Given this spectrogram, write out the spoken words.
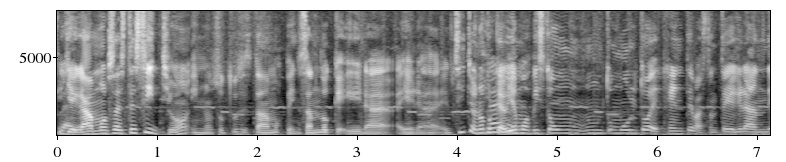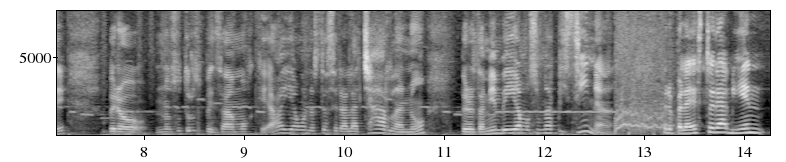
Claro. Llegamos a este sitio y nosotros estábamos pensando que era, era el sitio, ¿no? Porque habíamos visto un, un tumulto de gente bastante grande, pero nosotros pensábamos que, ah, ya bueno, esta será la charla, ¿no? Pero también veíamos una piscina. Pero para esto era bien,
